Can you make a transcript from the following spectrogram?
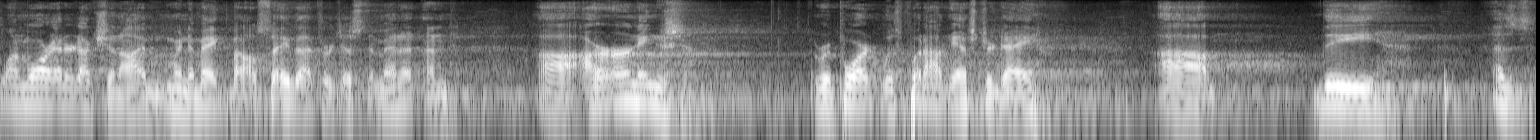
one more introduction I'm going to make, but I'll save that for just a minute. And uh, our earnings report was put out yesterday. Uh, the, as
